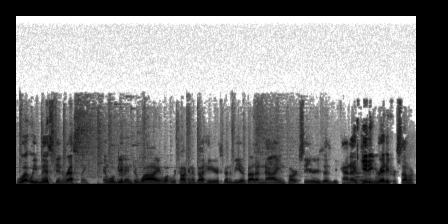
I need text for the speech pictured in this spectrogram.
"What We Missed in Wrestling," and we'll get into why and what we're talking about here. It's going to be about a nine-part series as we kind of getting ready for summer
